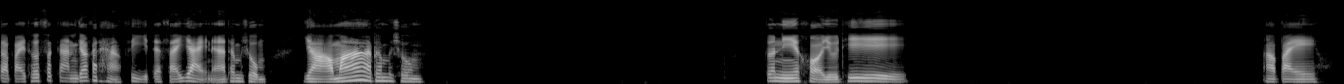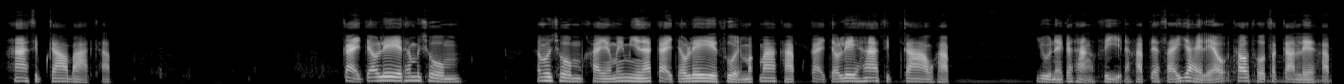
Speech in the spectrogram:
ต่อไปทศกัณฐ์ก็กระถางสี่แต่ไซส์ใหญ่นะท่านผู้ชม ยาวมากท่านผู้ชม ต้นนี้ขออยู่ที่ เอาไปห้าสิบเก้าบาทครับ ไก่เจ้าเล่ท่านผู้ชมท่านผู้ชมใครยังไม่มีนะไก่เจ้าเล่สวยมากๆครับ ไก่เจ้าเล่ห์ห้าสิบเก้าครับ อยู่ในกระถางสี่นะครับ แต่ไซส์ใหญ่แล้วเท่าทศกัณฐ์เลยครับ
